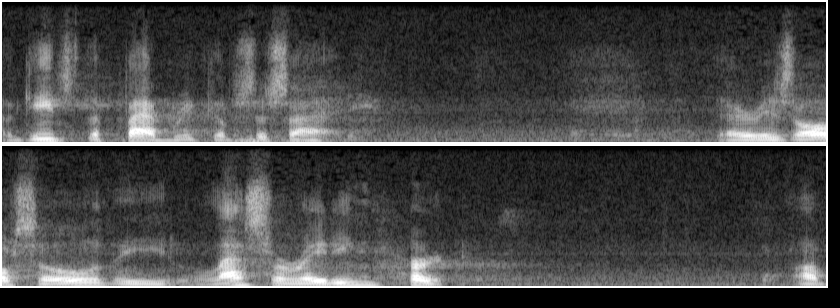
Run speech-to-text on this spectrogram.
against the fabric of society. There is also the lacerating hurt of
